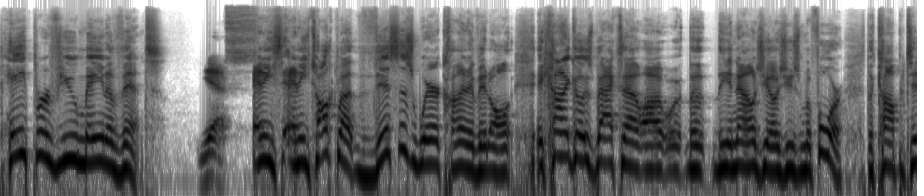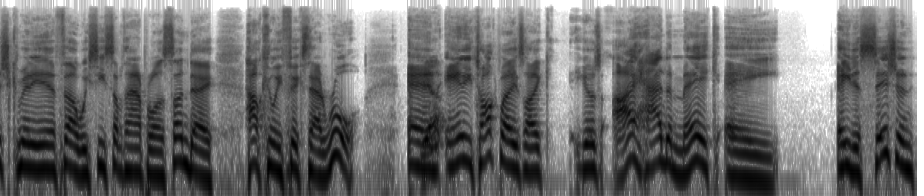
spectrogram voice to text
pay per view main event. Yes. And he and he talked about this is where kind of it all it kind of goes back to uh, the the analogy I was using before the competition committee in the NFL. We see something happen on Sunday. How can we fix that rule? And Yeah. Andy talked about. it, He's like he goes. I had to make a a decision.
